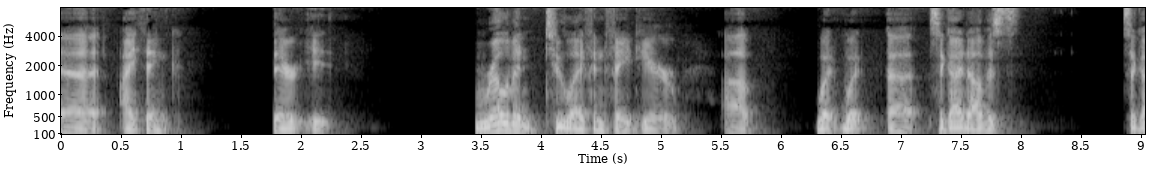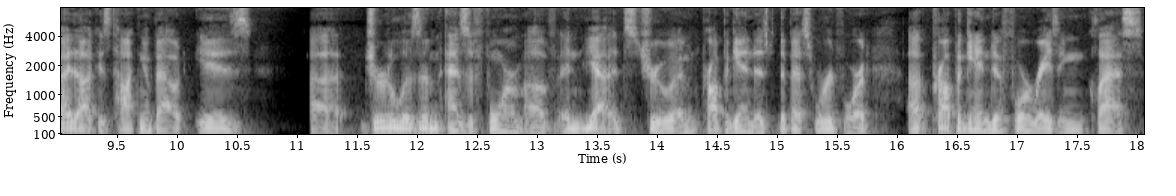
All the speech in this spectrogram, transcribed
uh, I think there it, relevant to life and fate here. Uh, what what uh, Sagaidov is Sagaidak is talking about is uh, journalism as a form of, and yeah, it's true. I mean, propaganda is the best word for it. Uh, propaganda for raising class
